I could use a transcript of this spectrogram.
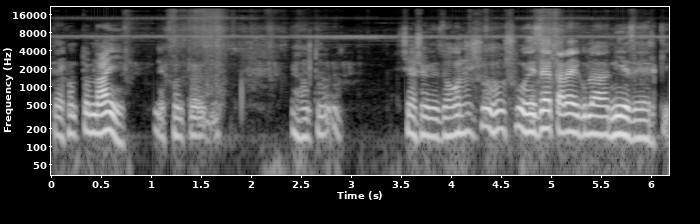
তো এখন তো নাই। এখন তো এখন তো শেষ হয়ে যখন হয়ে যায় তারা এগুলা নিয়ে যায় আর কি।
